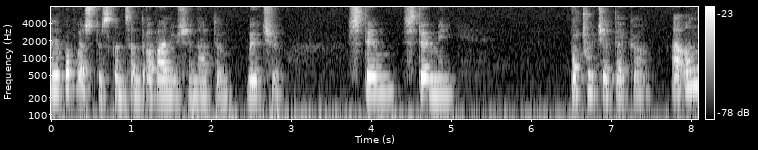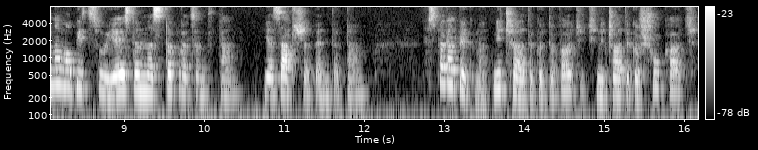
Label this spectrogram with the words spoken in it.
ale po prostu skoncentrowaniu się na tym byciu z tym, z tymi, poczucie tego. A on nam obiecuje, jestem na 100% tam. Ja zawsze będę tam. To jest paradygmat. Nie trzeba tego dowodzić, nie trzeba tego szukać.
